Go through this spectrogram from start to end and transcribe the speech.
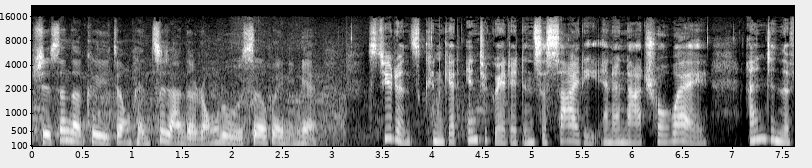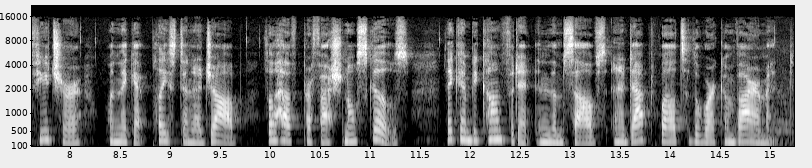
学生呢可以这种很自然的融入社会里面， Students can get integrated in society in a natural way, and in the future, when they get placed in a job, they'll have professional skills. They can be confident in themselves and adapt well to the work environment.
